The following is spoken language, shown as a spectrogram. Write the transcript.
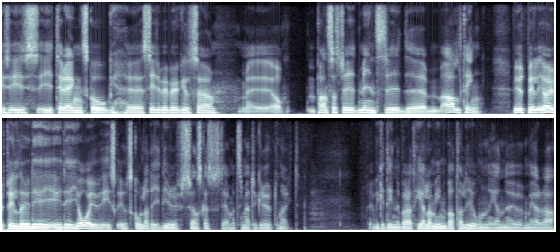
i, i terräng, skog, eh, sidobebyggelse, eh, ja, pansarstrid, minstrid, eh, allting. Vi utbildar, jag utbildar ju det i det jag är utskolad i. Det är det svenska systemet som jag tycker är utmärkt. Vilket innebär att hela min bataljon är numera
